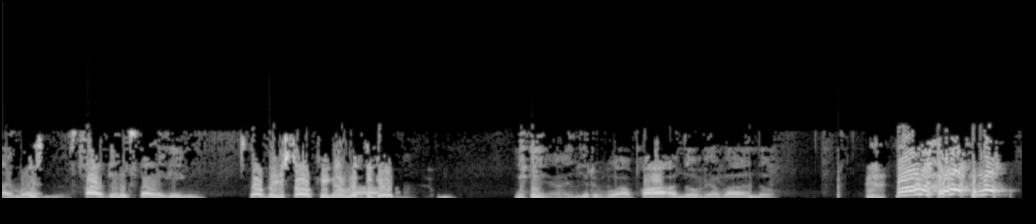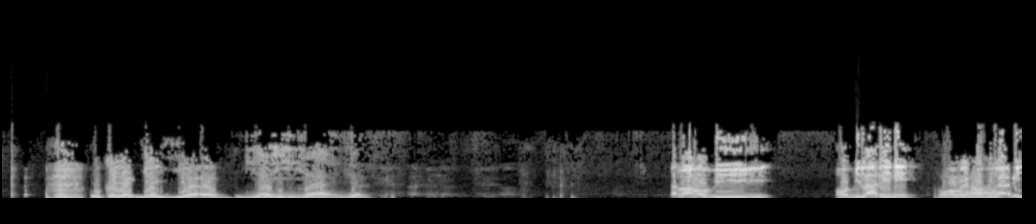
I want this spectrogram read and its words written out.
Timeline. Stalking, stalking. stalking-stalking sampai Ah. tiga jam. Iya, anjir bu apaan tuh? Hobi apaan tuh? Bukan yang iya-iyaan. Iya, iya, anjir. Apa hobi hobi lari nih? Mau ngomongin Ah. hobi lari?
